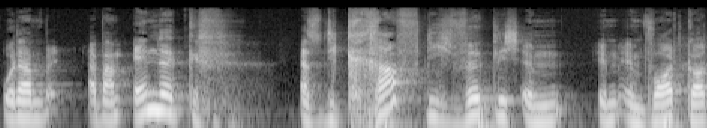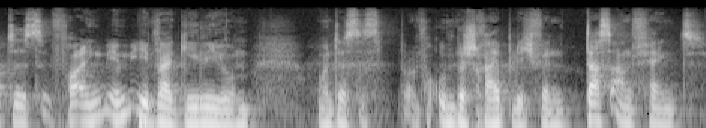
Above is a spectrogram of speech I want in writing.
oder, aber am Ende, also die Kraft liegt wirklich im, im, im Wort Gottes, vor allem im Evangelium. Und das ist einfach unbeschreiblich, wenn das anfängt.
